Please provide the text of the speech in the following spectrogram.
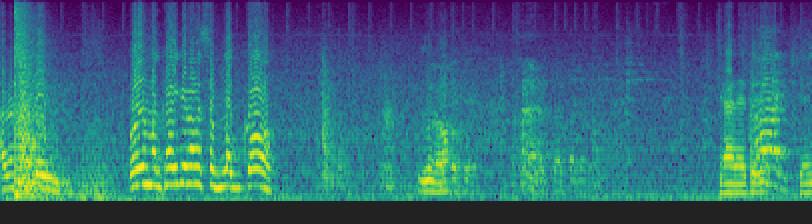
ano natin? Uy, mag-hi ka naman sa vlog ko. You know? Yan, ito yung, yan,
